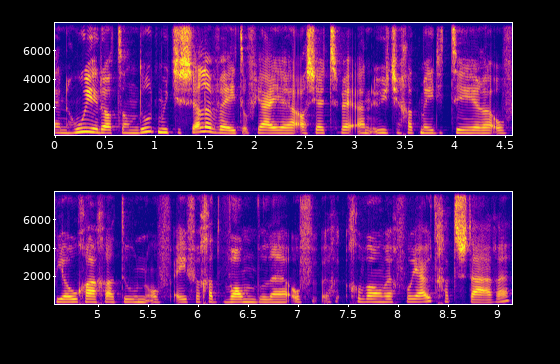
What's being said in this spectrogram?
En hoe je dat dan doet, moet je zelf weten. Of jij, eh, als jij twee, een uurtje gaat mediteren, of yoga gaat doen, of even gaat wandelen, of eh, gewoonweg voor je uit gaat staren.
